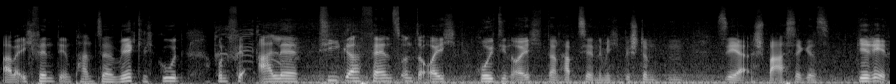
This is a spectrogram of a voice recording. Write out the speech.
aber ich finde den Panzer wirklich gut. Und für alle Tiger-Fans unter euch, holt ihn euch, dann habt ihr nämlich bestimmt ein sehr spaßiges Gerät.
